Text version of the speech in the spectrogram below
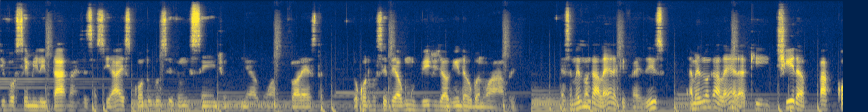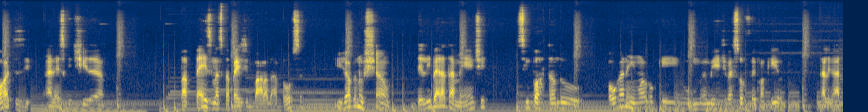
de você militar nas redes sociais quando você vê um incêndio em alguma floresta ou quando você vê algum vídeo de alguém derrubando uma árvore. Essa mesma galera que faz isso a mesma galera que tira pacotes, aliás, que tira papéis e mais papéis de bala da bolsa e joga no chão deliberadamente, se importando porra nenhuma com que o ambiente vai sofrer com aquilo, tá ligado?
